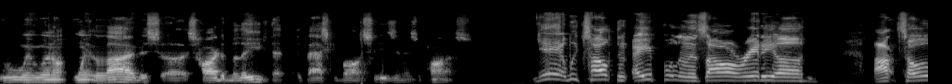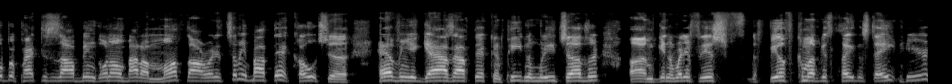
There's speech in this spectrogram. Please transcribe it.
we went went live, it's uh, it's hard to believe that the basketball season is upon us. Yeah, we talked in April, and it's already uh October. Practice has all been going on about a month already. Tell me about that, coach. Uh, having your guys out there competing with each other, um, getting ready for this, the fifth come up against Clayton State here,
